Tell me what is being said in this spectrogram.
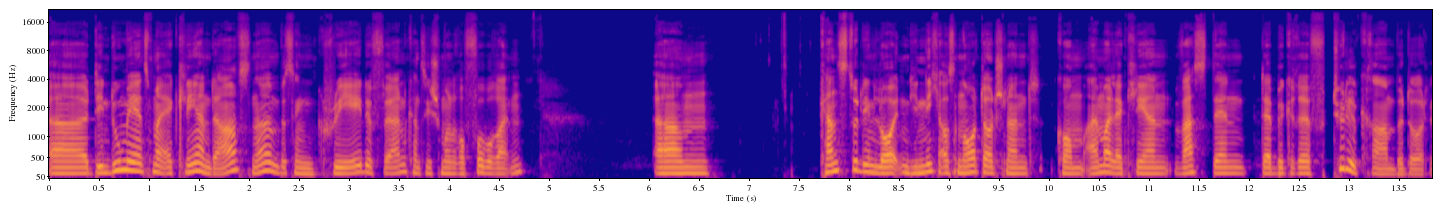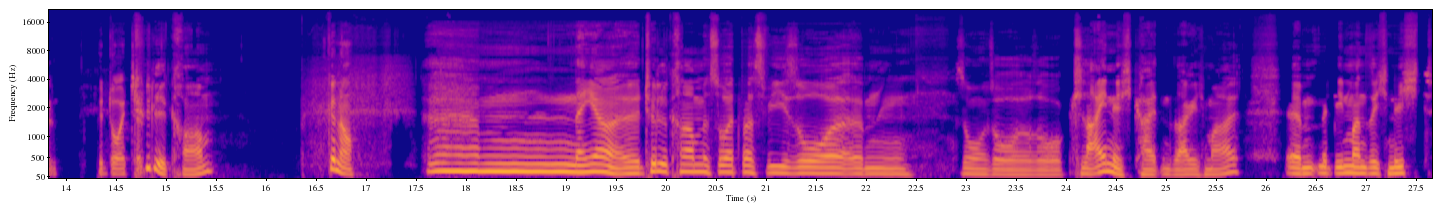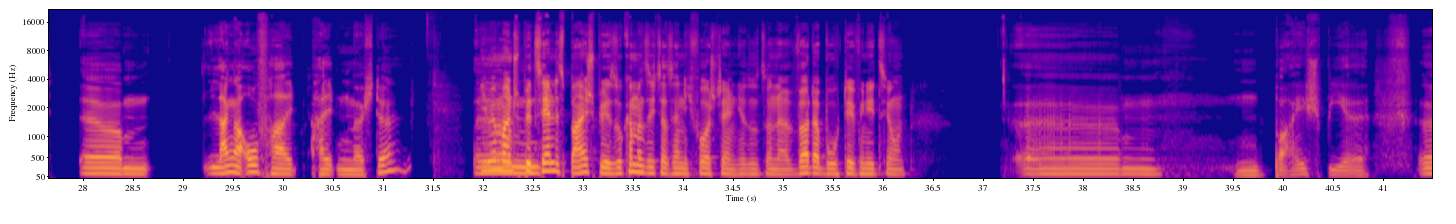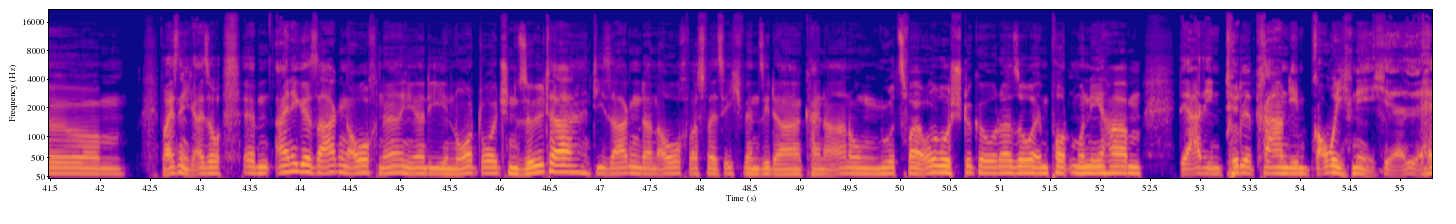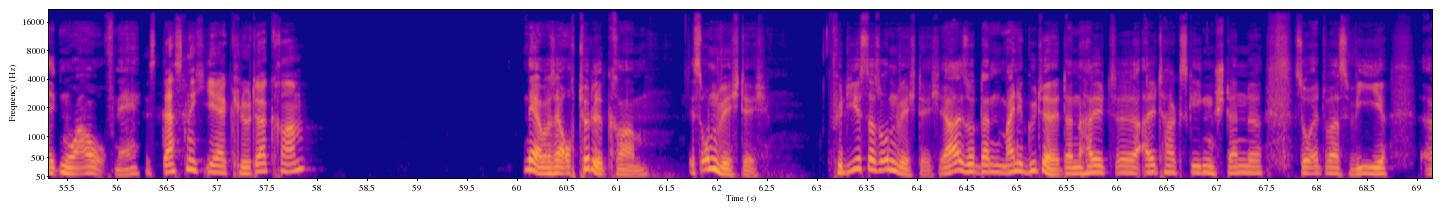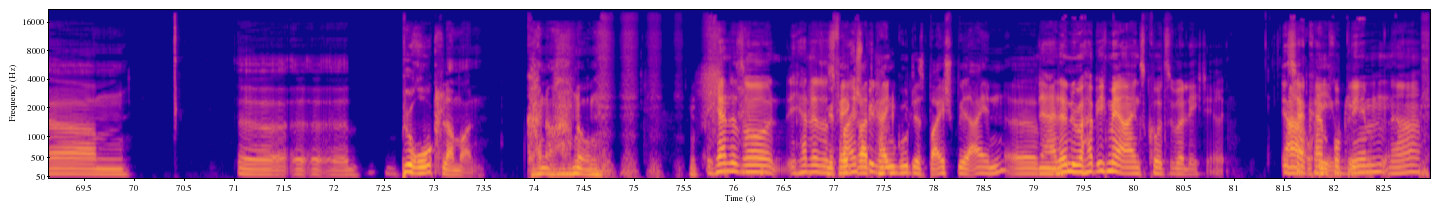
äh, den du mir jetzt mal erklären darfst. Ne? Ein bisschen creative werden, kannst dich schon mal darauf vorbereiten. Ähm, kannst du den Leuten, die nicht aus Norddeutschland kommen, einmal erklären, was denn der Begriff Tüdelkram bedeutet? bedeutet? Tüdelkram. Genau. Ähm, naja, äh, Tüdelkram ist so etwas wie so, ähm, so, so, so Kleinigkeiten, sage ich mal, ähm, mit denen man sich nicht ähm, lange aufhalten möchte. Gib mir mal ein Ähm, spezielles Beispiel, so kann man sich das ja nicht vorstellen, hier so, so eine Wörterbuchdefinition. Ähm, ein Beispiel. Ähm, weiß nicht, also ähm, einige sagen auch, ne, hier die norddeutschen Sylter, die sagen dann auch, was weiß ich, wenn sie da, keine Ahnung, nur 2-Euro-Stücke oder so im Portemonnaie haben, der den Tüdelkram, den brauche ich nicht, äh, hält nur auf, ne? Ist das nicht eher Klöterkram? Ne, aber ist ja auch Tüdelkram. Ist unwichtig. Für die ist das unwichtig. Ja, also dann, meine Güte, dann halt äh, Alltagsgegenstände, so etwas wie ähm, äh, äh, äh, Büroklammern. Keine Ahnung. Ich hatte so, ich hatte das Mir fällt gerade kein gutes Beispiel ein. Ähm, ja, dann habe ich mir eins kurz überlegt, Erik. Ist Ah, ja kein okay, okay, Problem, okay. ne?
